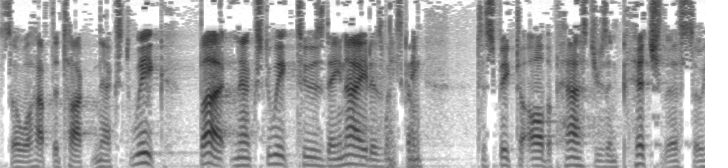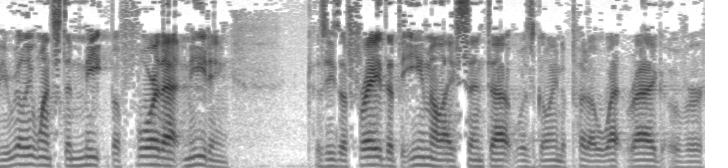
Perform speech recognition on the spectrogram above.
So we'll have to talk next week. But next week, Tuesday night, is when he's coming to speak to all the pastors and pitch this. So he really wants to meet before that meeting because he's afraid that the email I sent out was going to put a wet rag over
